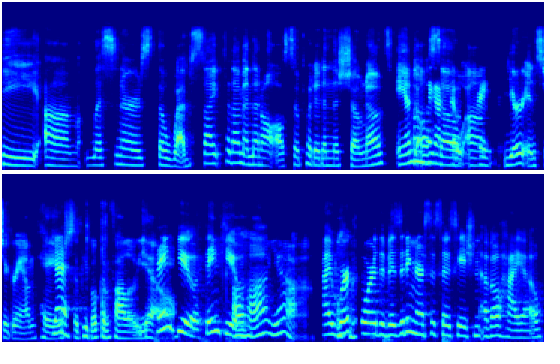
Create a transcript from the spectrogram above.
the um, listeners the website for them? And then i'll also put it in the show notes and oh also gosh, um, your instagram page yes. so people can follow you. Thank you thank you. Uh-huh yeah. I work for the visiting nurse association of ohio.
